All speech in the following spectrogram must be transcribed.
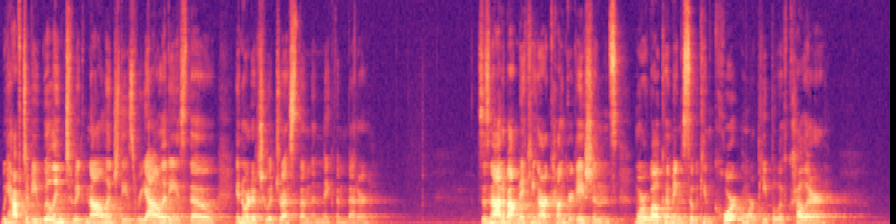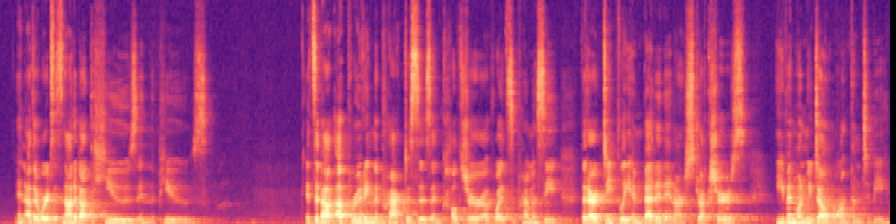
We have to be willing to acknowledge these realities, though, in order to address them and make them better. This is not about making our congregations more welcoming so we can court more people of color. In other words, it's not about the hues in the pews. It's about uprooting the practices and culture of white supremacy that are deeply embedded in our structures, even when we don't want them to be.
